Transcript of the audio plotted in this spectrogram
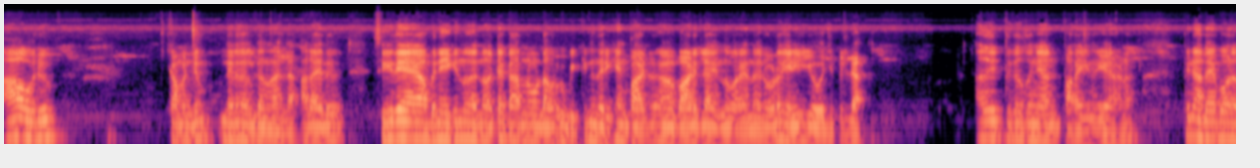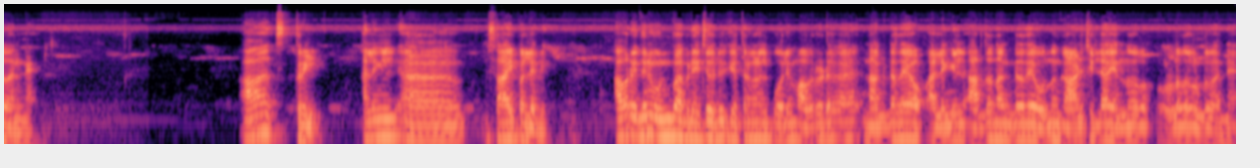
ആ, ഒരു കമന്റും നിലനിൽക്കുന്നതല്ല. അതായത് സീതയായി അഭിനയിക്കുന്നു എന്ന ഒറ്റ കാരണം കൊണ്ട് അവർക്ക് ബിക്കിനി ധരിക്കാൻ പാടില്ല എന്ന് പറയുന്നതിനോട് എനിക്ക് യോജിപ്പില്ല. അത് തീർത്തും ഞാൻ പറയുകയാണ്. പിന്നെ അതേപോലെ തന്നെ ആ സ്ത്രീ അല്ലെങ്കിൽ സായി പല്ലവി അവർ ഇതിനു മുൻപ് അഭിനയിച്ച ഒരു ചിത്രങ്ങളിൽ പോലും അവരുടെ നഗ്നതയോ അല്ലെങ്കിൽ അർദ്ധനഗ്നതയോ ഒന്നും കാണിച്ചില്ല എന്ന് ഉള്ളത് കൊണ്ട് തന്നെ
